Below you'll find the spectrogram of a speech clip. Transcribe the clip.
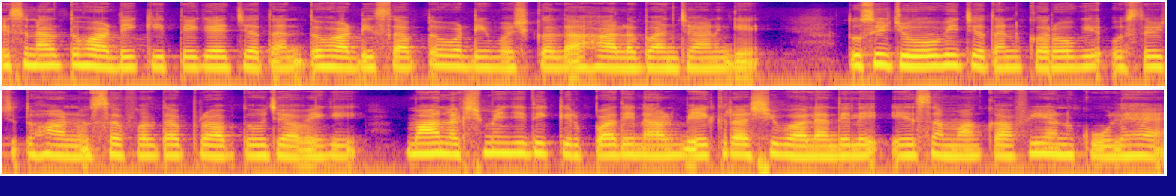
ਇਸ ਨਾਲ ਤੁਹਾਡੇ ਕੀਤੇ ਗਏ ਯਤਨ ਤੁਹਾਡੀ ਸਭ ਤੋਂ ਵੱਡੀ ਮੁਸ਼ਕਲ ਦਾ ਹੱਲ ਬਣ ਜਾਣਗੇ। ਤੁਸੀਂ ਜੋ ਵੀ ਯਤਨ ਕਰੋਗੇ, ਉਸ ਦੇ ਵਿੱਚ ਤੁਹਾਨੂੰ ਸਫਲਤਾ ਪ੍ਰਾਪਤ ਹੋ ਜਾਵੇਗੀ। ਮਾਂ ਲక్ష్ਮੀ ਜੀ ਦੀ ਕਿਰਪਾ ਦੇ ਨਾਲ ਮੇਕ ਰਾਸ਼ੀ ਵਾਲਿਆਂ ਦੇ ਲਈ ਇਹ ਸਮਾਂ ਕਾਫੀ ਅਨੁਕੂਲ ਹੈ।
